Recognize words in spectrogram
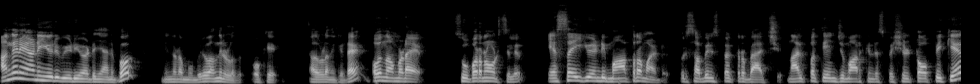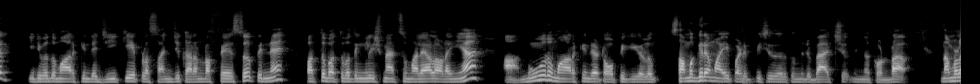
അങ്ങനെയാണ് ഈ ഒരു വീഡിയോ ആയിട്ട് ഞാനിപ്പോൾ നിങ്ങളുടെ മുമ്പിൽ വന്നിട്ടുള്ളത്. ഓക്കെ അതവിടെ നിൽക്കട്ടെ. അപ്പോൾ നമ്മുടെ സൂപ്പർ നോട്ട്സിൽ എസ് ഐക്ക് വേണ്ടി മാത്രമായിട്ട് ഒരു സബ് ഇൻസ്പെക്ടർ ബാച്ച്. നാൽപ്പത്തിയഞ്ച് മാർക്കിന്റെ സ്പെഷ്യൽ ടോപ്പിക്ക് ഇരുപത് മാർക്കിന്റെ ജി കെ പ്ലസ് അഞ്ച് കറണ്ട് അഫയേഴ്സ് പിന്നെ പത്ത് പത്ത് പത്ത് ഇംഗ്ലീഷ് മാത്സ് മലയാളം അടങ്ങിയ ആ നൂറ് മാർക്കിന്റെ ടോപ്പിക്കുകളും സമഗ്രമായി പഠിപ്പിച്ചു തീർക്കുന്ന ഒരു ബാച്ച് നിങ്ങൾക്കുണ്ട്. നമ്മൾ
